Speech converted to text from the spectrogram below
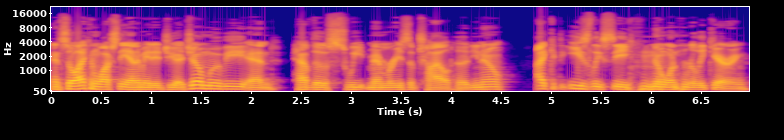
And so I can watch the animated G.I. Joe movie and have those sweet memories of childhood, you know? I could easily see no one really caring.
